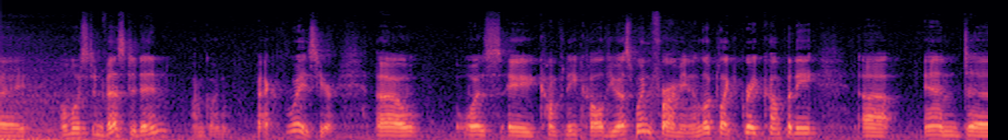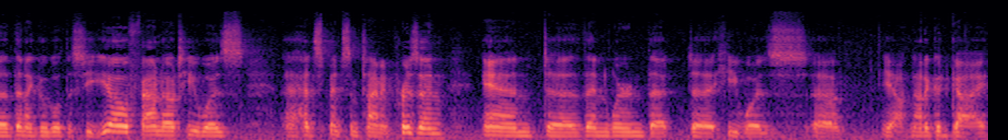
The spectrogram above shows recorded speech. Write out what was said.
I almost invested in, I'm going back of ways here, uh, was a company called U.S. Wind Farming. It looked like a great company, uh, and uh, then I googled the CEO, found out he was uh, had spent some time in prison, and uh, then learned that uh, he was, yeah, not a good guy.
